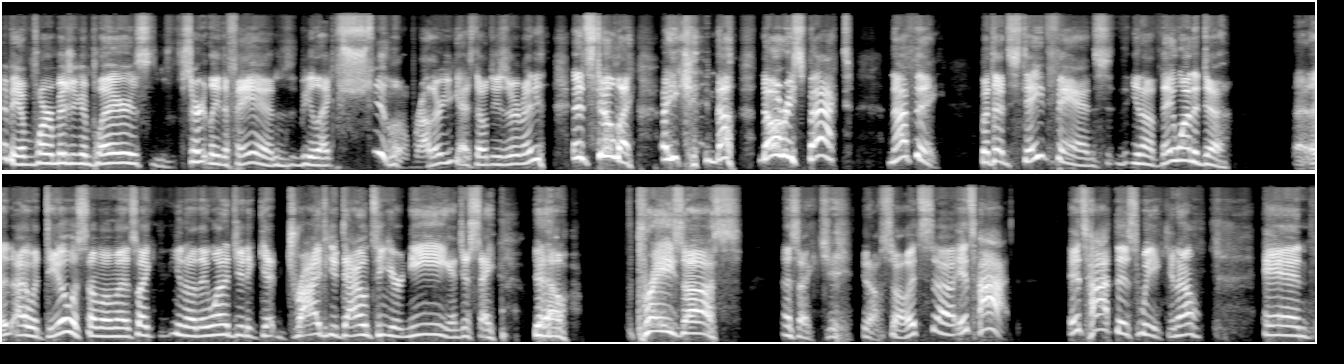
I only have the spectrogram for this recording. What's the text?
maybe former michigan players certainly the fans be like little brother you guys don't deserve anything and it's still like are you kidding? No, no respect nothing. But then state fans you know they wanted to I would deal with some of them. It's like, you know, they wanted you to get drive you down to your knee and just say, you know, praise us. It's like, gee, you know, so it's uh, it's hot. It's hot this week, you know, and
